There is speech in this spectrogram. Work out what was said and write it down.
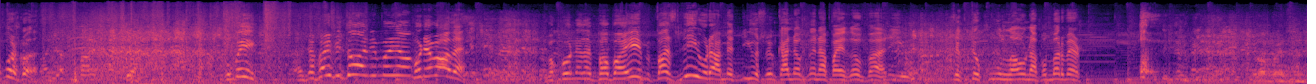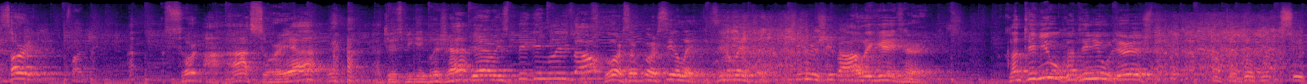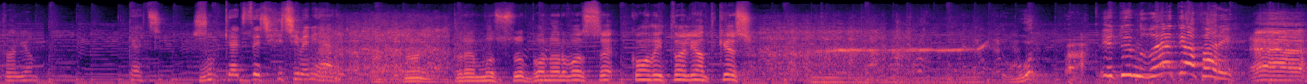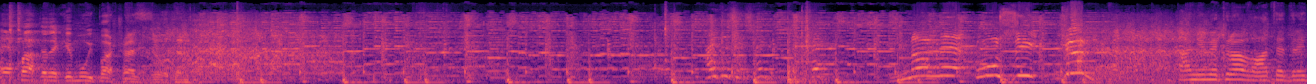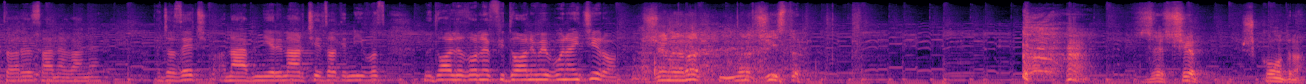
Ku po shkoj? Ku vi? A ja fitoni më jam. Po ne madhe! Më kon edhe baba im pas liura me ty ushën kanë këna pa e dhon fare ju. Se këtu kulla una po mërvesh! vesh. Sorry. Sorry. Aha, sorry. Ah, A do you speak English? Ah? Yeah, we speak English now. Of course, of course. See you later. See you later. you, shiba. Alligator. Continue, continue, A të po, do të si italian? Keqë. Shumë keq zeq, hiq i njëherë. Dali, pre më së bë nërvës se kënë dhe italian të kesh. I dy më dhejti, afari. E, e patë edhe ke muj pasha zotën. Hajde, zesh, hajde. Nane, musikën! Ani me kravate, drejtore, sa në vane. Në gjazeq, në e njerin arë e nivës, me dalë edhone fidani me bëna i gjiro. Gjenerat në gjistët. Zeqep, shkodra.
